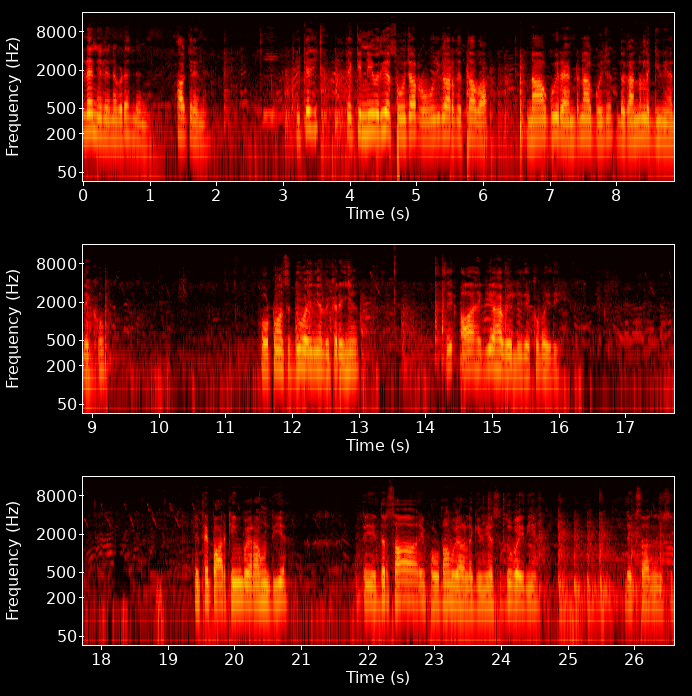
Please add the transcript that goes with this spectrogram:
ਲੈਣੇ ਲੈਣੇ ਬੇਟਾ, ਲੈਣੇ। ਆ ਕੇ ਲੈਣੇ। ਠੀਕ ਹੈ ਜੀ? ਤੇ ਕਿੰਨੀ ਵਧੀਆ ਸੋਚ ਆ, ਰੋਜ਼ਗਾਰ ਦਿੱਤਾ ਵਾ। ਨਾ ਕੋਈ ਰੈਂਟ ਨਾ ਕੁਝ। ਦੁਕਾਨਾਂ ਲੱਗੀ ਹੋਈਆਂ, ਦੇਖੋ। ਫੋਟੋਆਂ ਸਿੱਧੂ ਬਾਈ ਦੀਆਂ ਵਿਕ ਰਹੀਆਂ। ਤੇ ਆ ਹੈਗੀ ਆ ਹਵੇਲੀ, ਦੇਖੋ ਬਾਈ ਦੀ। ਇੱਥੇ ਪਾਰਕਿੰਗ ਵਗੈਰਾ ਹੁੰਦੀ ਹੈ ਤੇ ਇੱਧਰ ਸਾਰੇ ਫੋਟੋਆਂ ਵਗੈਰਾ ਲੱਗੀ ਹੋਈਆਂ ਸਿੱਧੂ ਬਾਈ ਦੀਆਂ। ਦੇਖ ਸਕਦੇ ਹੋ ਤੁਸੀਂ।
